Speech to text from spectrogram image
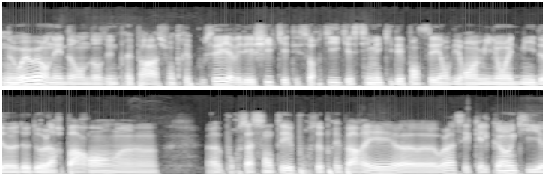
Oui, ouais, on est dans, une préparation très poussée. Il y avait des chiffres qui étaient sortis qui estimaient qu'il dépensait environ un million et demi de, dollars par an pour sa santé, pour se préparer. voilà, c'est quelqu'un qui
